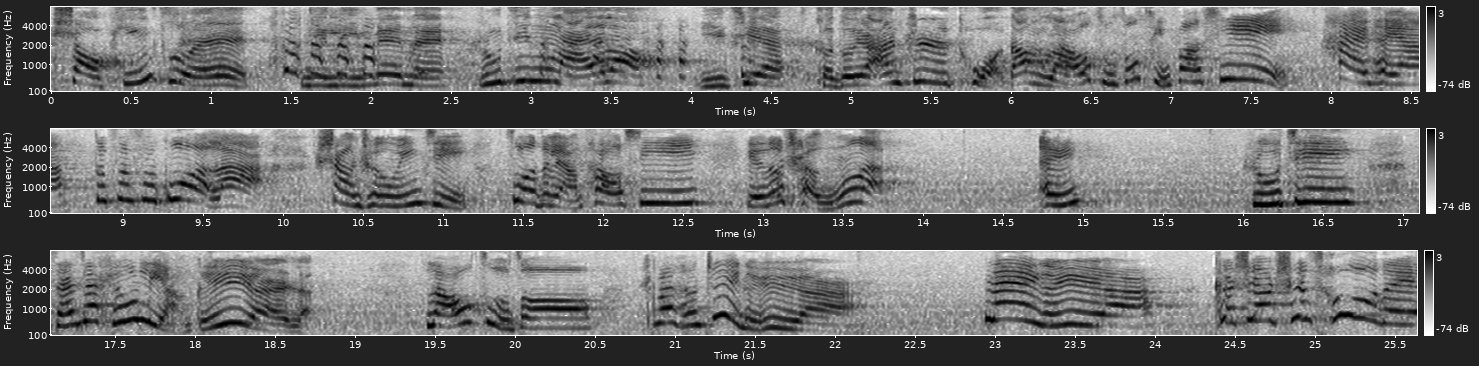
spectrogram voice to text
少贫嘴！你林妹妹如今来了，一切可都要安置妥当了。老祖宗请放心，太太呀都吩咐过了，上城云锦做的两套新衣也都成了。哎，如今咱家可有两个玉儿了。老祖宗是办成这个玉儿，那个玉儿可是要吃醋的哟。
